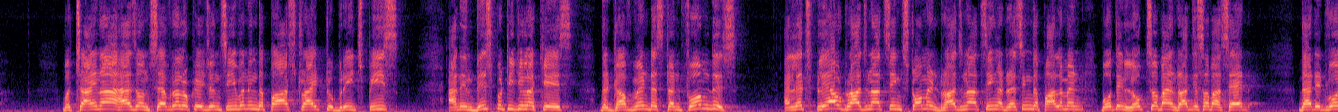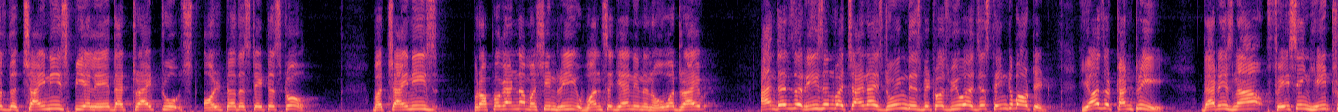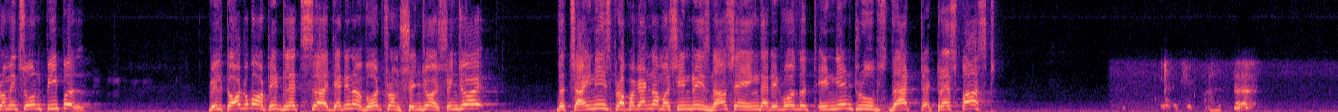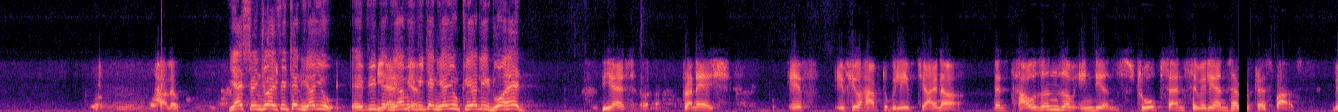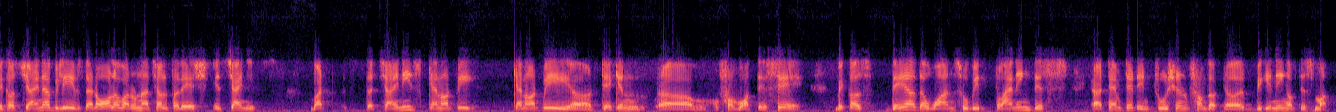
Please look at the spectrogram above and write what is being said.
But China has on several occasions, even in the past, tried to breach peace. And in this particular case, the government has confirmed this. And let's play out Rajnath Singh's comment. Rajnath Singh addressing the parliament both in Lok Sabha and Rajya Sabha said that it was the Chinese PLA that tried to alter the status quo. But Chinese propaganda machinery once again in an overdrive. And there is a reason why China is doing this because viewers just think about it. Here's a country that is now facing heat from its own people. We'll talk about it. Let's uh, get in a word from Srinjoy. Srinjoy, the Chinese propaganda machinery is now saying that it was the Indian troops that trespassed. Hello. Yes, Srinjoy, if you can hear you. If you can Yes, hear me, yes. we can hear you clearly. Go ahead. Yes, Pranesh, if if you have to believe China, then thousands of Indians, troops and civilians have trespassed because China believes that all of Arunachal Pradesh is Chinese. But the Chinese cannot be cannot be uh, taken uh, from what they say because they are the ones who've been planning this attempted intrusion from the uh, beginning of this month.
